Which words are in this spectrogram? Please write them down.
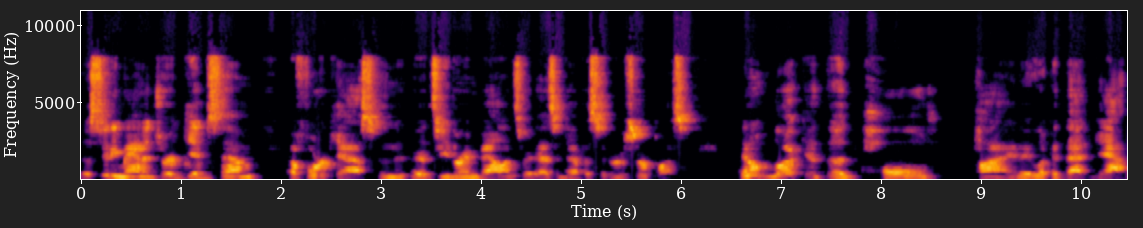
the city manager gives them a forecast and it's either in balance or it has a deficit or a surplus. They don't look at the whole pie, they look at that gap.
